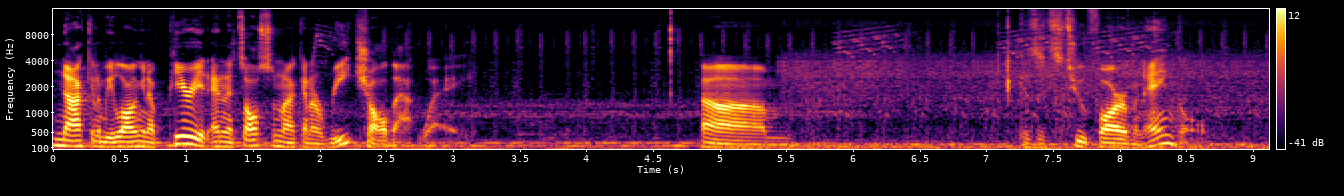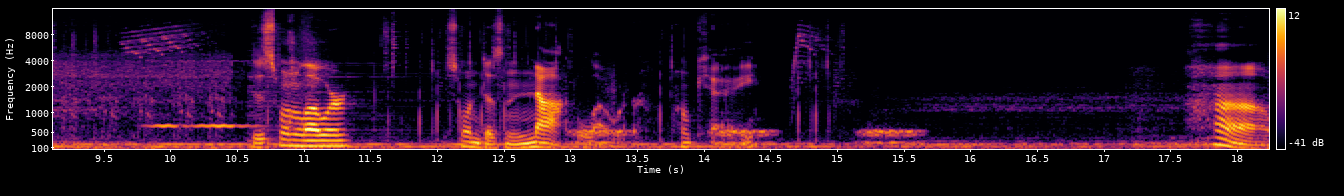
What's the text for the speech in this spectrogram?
not going to be long enough, period, and it's also not going to reach all that way. Um, because it's too far of an angle. This one lower? This one does not lower. Okay. Huh,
